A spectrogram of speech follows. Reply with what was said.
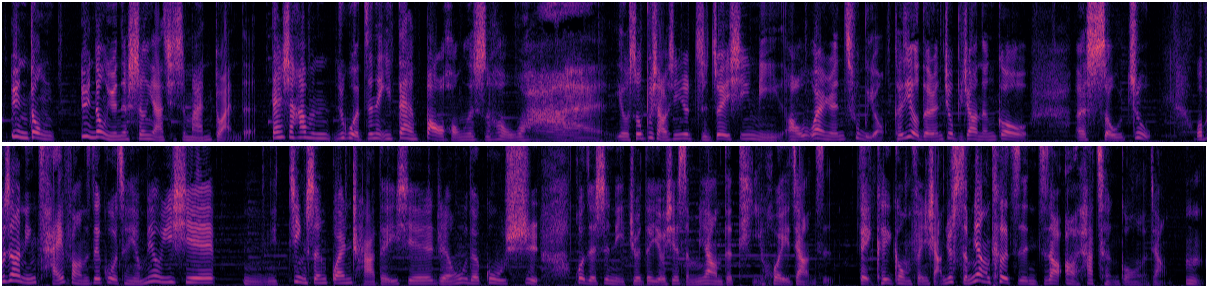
运动运动员的生涯其实蛮短的，但是他们如果真的一旦爆红的时候，哇，有时候不小心就纸醉金迷哦，万人簇拥。可是有的人就比较能够呃守住。我不知道您采访的这过程有没有一些嗯，你近身观察的一些人物的故事，或者是你觉得有些什么样的体会这样子？对，可以跟我们分享，就什么样的特质你知道哦，他成功了这样，嗯。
